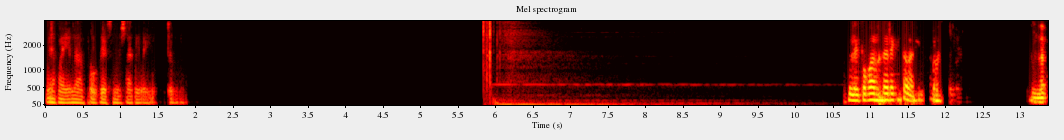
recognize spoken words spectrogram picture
level. So, Wih, dapat ban baju. Goal 2, agresif 1. Gila lah. Ya kayak lah, progres mencari kayak gitu. Boleh tukar karakter kan? enggak.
